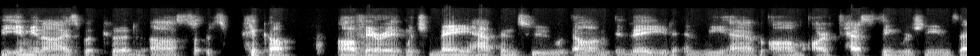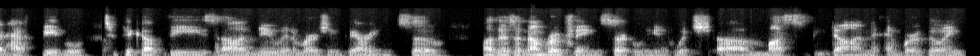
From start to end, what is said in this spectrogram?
be immunized, but could uh, pick up a variant which may happen to um, evade. And we have um, our testing regimes that have to be able to pick up these uh, new and emerging variants. So uh, there's a number of things, certainly, which uh, must be done, and we're going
